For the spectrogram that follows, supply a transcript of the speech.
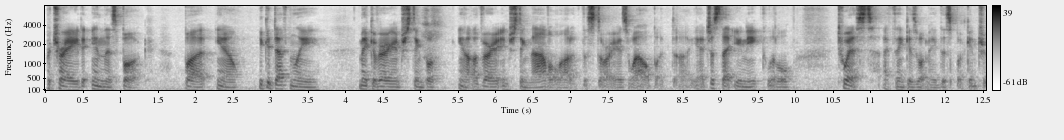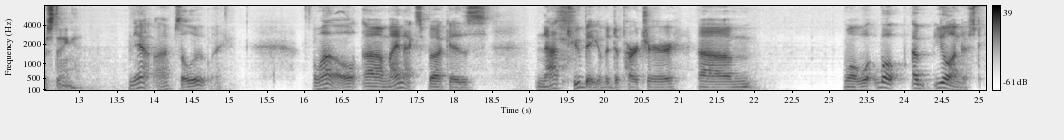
portrayed in this book. But you know, you could definitely make a very interesting book, you know, a very interesting novel out of the story as well. But uh, yeah, just that unique little twist, I think, is what made this book interesting. Yeah, absolutely. Well, uh, my next book is not too big of a departure. Um, well, well, uh, you'll understand.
